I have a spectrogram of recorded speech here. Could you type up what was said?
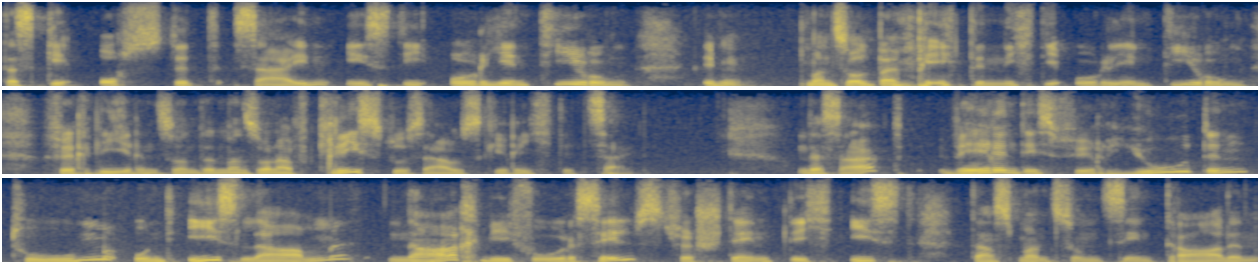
das geostet sein ist die Orientierung. Eben, man soll beim Beten nicht die Orientierung verlieren, sondern man soll auf Christus ausgerichtet sein. Und er sagt, während es für Judentum und Islam nach wie vor selbstverständlich ist, dass man zum zentralen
